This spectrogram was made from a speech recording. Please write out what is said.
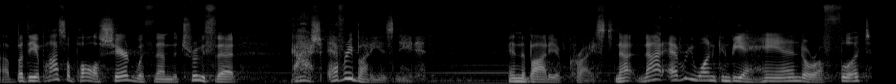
Uh, but the Apostle Paul shared with them the truth that, gosh, everybody is needed in the body of Christ. Not, not everyone can be a hand or a foot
